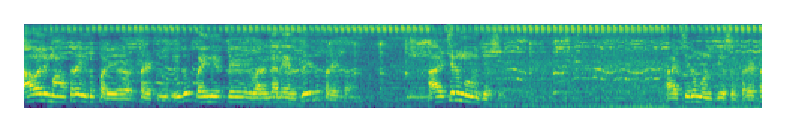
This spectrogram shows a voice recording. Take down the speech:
ರಾವಲಿ ಮಾತ್ರ ಇದು ಪರ್ಯ, ಪರ್ಯಟನ. ಇದು ಬೈನಿರ್ತೀವಿ ವರಂಗನೇ ಇರ್ತೀವಿ ಇದು ಪರ್ಯಟನ. ಆಯ್ಚಿನ ಮೂರು ದಿವಸ ആഴ്ചയിൽ മൂന്ന് ദിവസം പരട്ട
